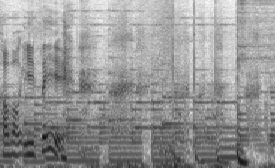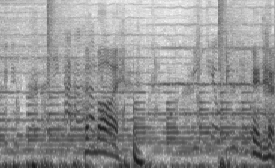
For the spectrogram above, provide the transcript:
เขาบอกอีซี่เพื่อนบอยเดี๋ยวเดี๋ยว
